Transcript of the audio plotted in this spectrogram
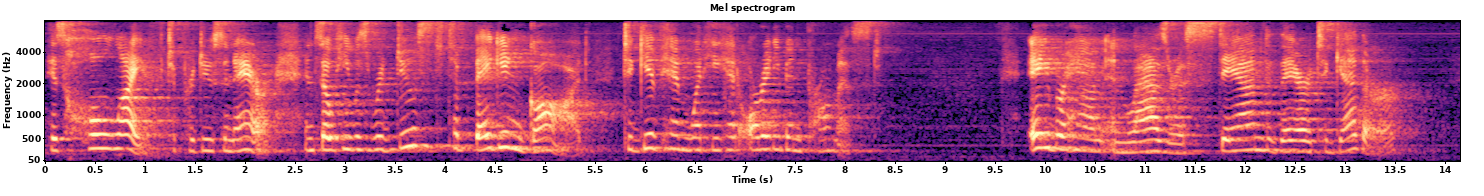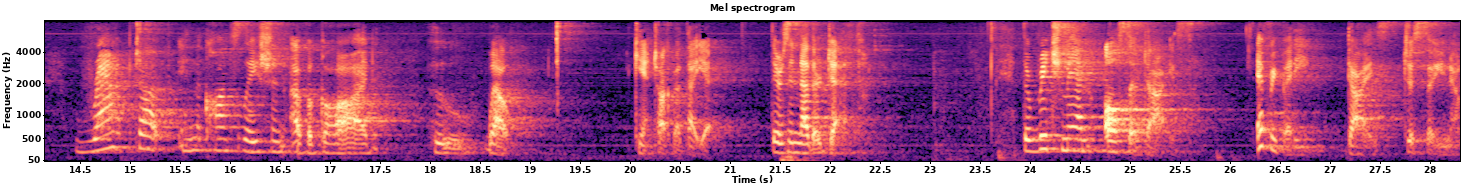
his whole life to produce an heir. And so he was reduced to begging God to give him what he had already been promised. Abraham and Lazarus stand there together wrapped up in the consolation of a God who, well, can't talk about that yet. There's another death. The rich man also dies. Everybody dies, just so you know.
